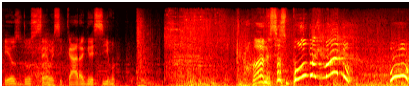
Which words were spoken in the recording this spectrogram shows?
Deus do céu, esse cara agressivo. Mano, essas bombas, mano! Uh!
